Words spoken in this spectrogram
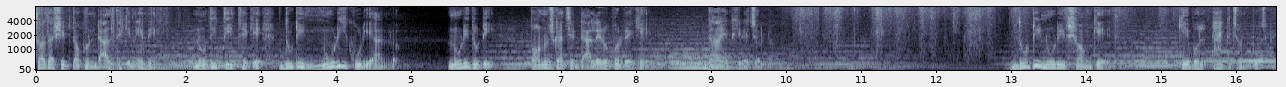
সদাশিব তখন ডাল থেকে নেমে নদীর তীর থেকে দুটি নুড়ি কুড়িয়ে আনলো। নুড়ি দুটি পনস গাছের ডালের ওপর রেখে গায়ে ফিরে চলল। দুটি নুড়ির সংকেত কেবল একজন বুঝবে।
